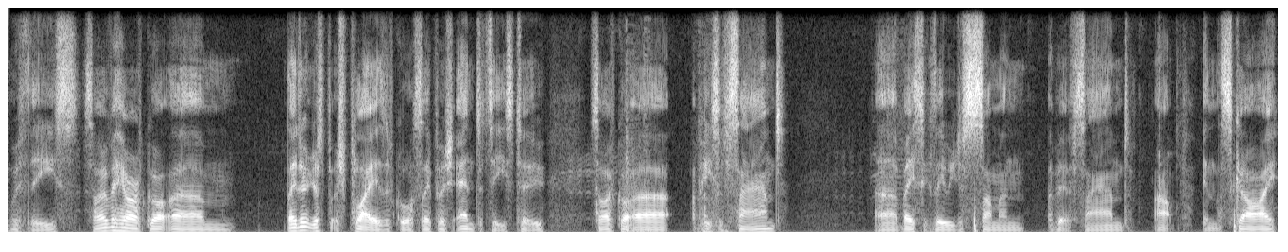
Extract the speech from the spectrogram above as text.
with these. So over here I've got um, they don't just push players, of course, they push entities too. So I've got uh, a piece of sand. Uh, basically, we just summon a bit of sand up in the sky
